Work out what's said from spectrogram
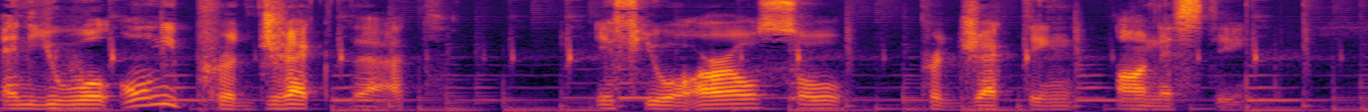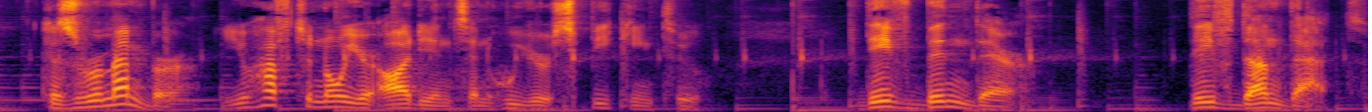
And you will only project that if you are also projecting honesty. Because remember, you have to know your audience and who you're speaking to. They've been there, they've done that.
